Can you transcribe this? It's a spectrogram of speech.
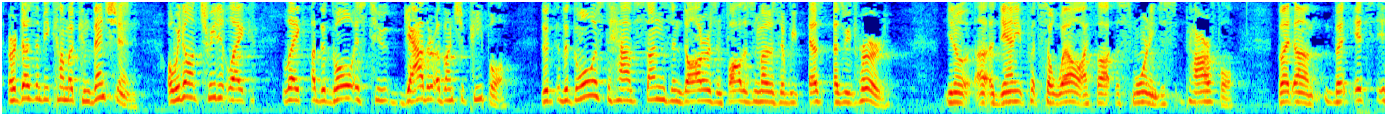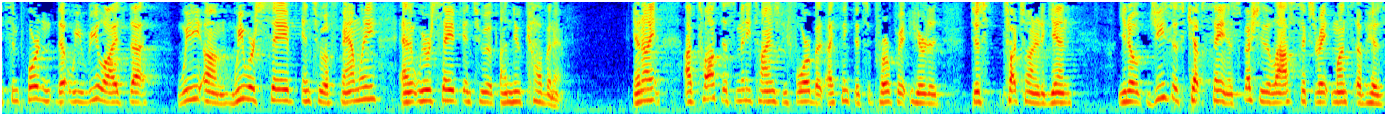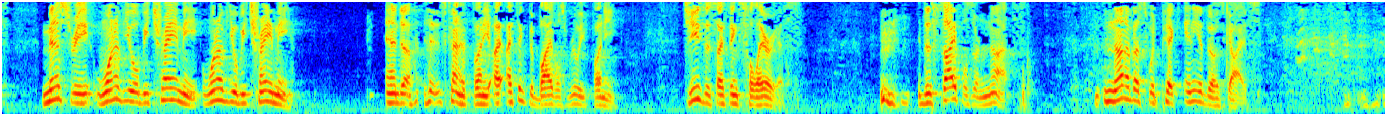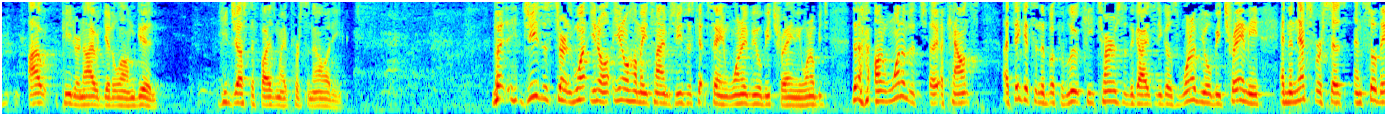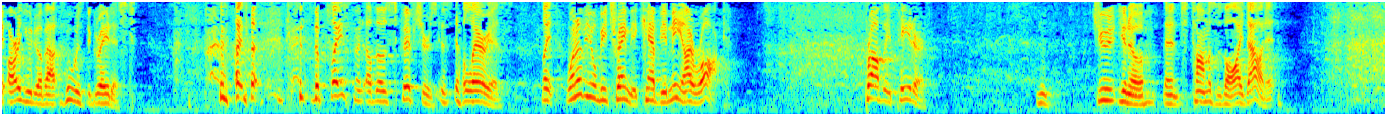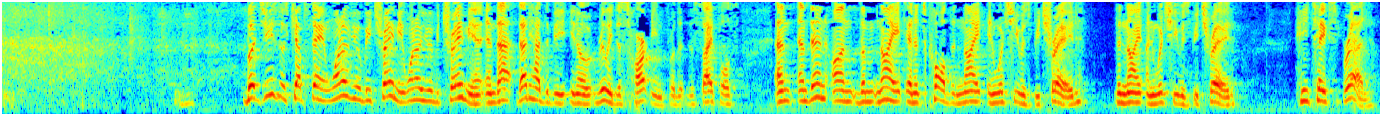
or it doesn't become a convention or we don't treat it like, like the goal is to gather a bunch of people. The, the goal is to have sons and daughters and fathers and mothers that we, as, as we've heard. You know, uh, Danny put so well, I thought this morning, just powerful. But, um, but it's, it's important that we realize that we, um, we were saved into a family and we were saved into a, a new covenant. And I, I've taught this many times before, but I think it's appropriate here to, just touch on it again. You know, Jesus kept saying, especially the last six or eight months of his ministry, one of you will betray me. One of you will betray me. And uh, it's kind of funny. I, I think the Bible's really funny. Jesus, I think, is hilarious. disciples are nuts. None of us would pick any of those guys. I, Peter and I would get along good. He justifies my personality. But Jesus turns, one, you know, you know how many times Jesus kept saying, one of you will betray me, one will be, on one of the uh, accounts, I think it's in the book of Luke, he turns to the guys and he goes, one of you will betray me, and the next verse says, and so they argued about who was the greatest. the, the placement of those scriptures is hilarious. Like, one of you will betray me. It can't be me. I rock. Probably Peter. You, you know, and Thomas is all, I doubt it. But Jesus kept saying, one of you will betray me, one of you will betray me. And that, that had to be, you know, really disheartening for the disciples. And, and then on the night, and it's called the night in which he was betrayed, the night on which he was betrayed, he takes bread.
